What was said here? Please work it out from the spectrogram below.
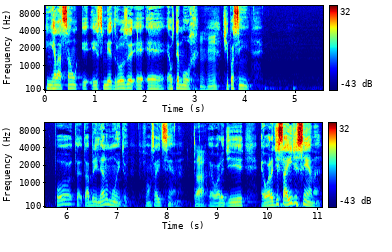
em relação. Esse medroso é, é- é o temor. Tipo assim, pô, tá, tá brilhando muito. Vamos sair de cena. Tá. É hora de, é hora de sair de cena.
